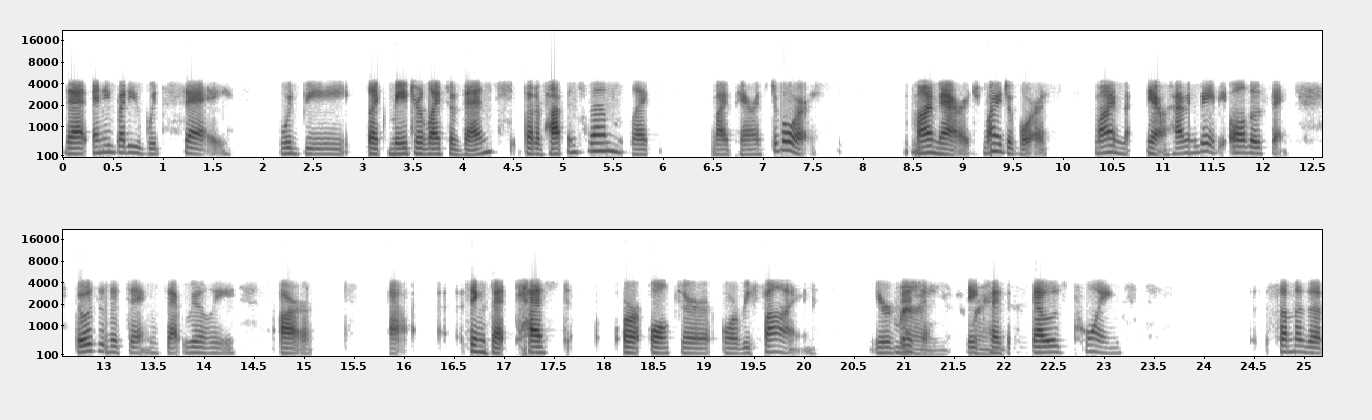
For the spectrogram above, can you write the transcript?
that anybody would say would be like major life events that have happened to them, like my parents' divorce, my marriage, my divorce, my you know having a baby, all those things. Those are the things that really are uh, things that test or alter or refine your vision. Right, because right. those points some of the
